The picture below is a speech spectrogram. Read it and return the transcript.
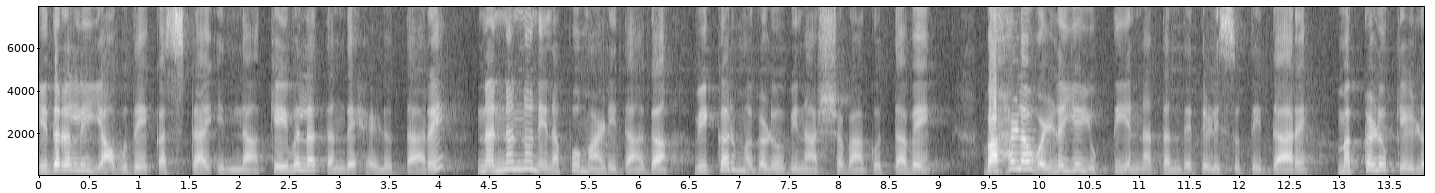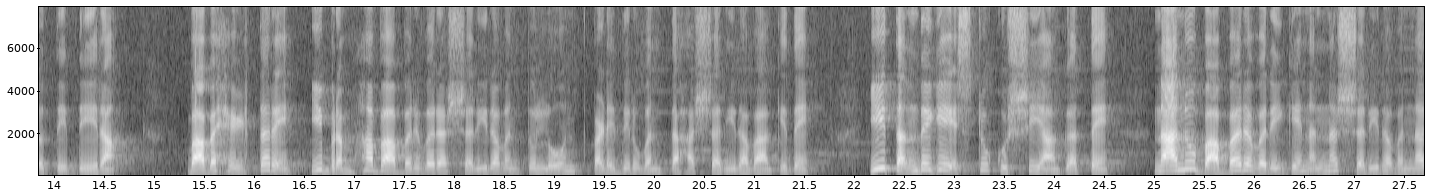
ಇದರಲ್ಲಿ ಯಾವುದೇ ಕಷ್ಟ ಇಲ್ಲ. ಕೇವಲ ತಂದೆ ಹೇಳುತ್ತಾರೆ, ನನ್ನನ್ನು ನೆನಪು ಮಾಡಿದಾಗ ವಿಕರ್ಮಗಳು ವಿನಾಶವಾಗುತ್ತವೆ. ಬಹಳ ಒಳ್ಳೆಯ ಯುಕ್ತಿಯನ್ನು ತಂದೆ ತಿಳಿಸುತ್ತಿದ್ದಾರೆ. ಮಕ್ಕಳು ಕೇಳುತ್ತಿದ್ದೀರಾ? ಬಾಬಾ ಹೇಳ್ತಾರೆ, ಈ ಬ್ರಹ್ಮ ಬಾಬರಿವರ ಶರೀರವಂತೂ ಲೋನ್ ಪಡೆದಿರುವಂತಹ ಶರೀರವಾಗಿದೆ. ಈ ತಂದೆಗೆ ಎಷ್ಟು ಖುಷಿಯಾಗತ್ತೆ ನಾನು ಬಾಬಾರವರಿಗೆ ನನ್ನ ಶರೀರವನ್ನು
